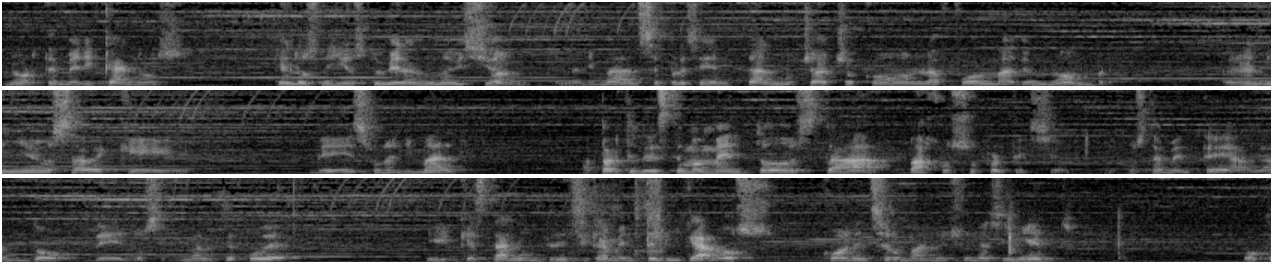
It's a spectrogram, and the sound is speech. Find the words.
norteamericanos, que los niños tuvieran una visión. El animal se presenta al muchacho con la forma de un hombre, pero el niño sabe que es un animal. A partir de este momento está bajo su protección. Y justamente hablando de los animales de poder y que están intrínsecamente ligados con el ser humano y su nacimiento. Ok,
